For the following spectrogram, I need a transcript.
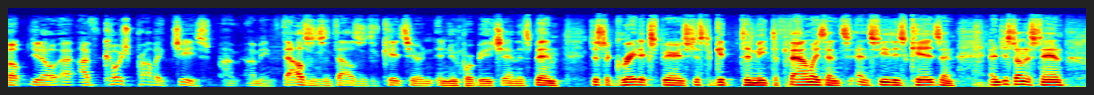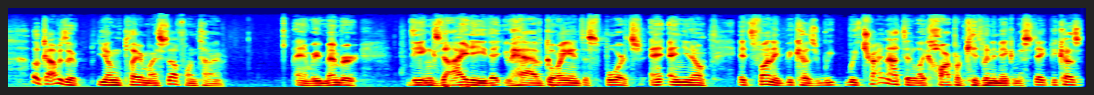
Well, you know, I've coached probably, geez, I, I mean, thousands and thousands of kids here in, in Newport Beach, and it's been just a great experience just to get to meet the families and, and see these kids and, and just understand. Look, I was a young player myself one time, and remember the anxiety that you have going into sports. And, and you know, it's funny because we, we try not to like harp on kids when they make a mistake because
